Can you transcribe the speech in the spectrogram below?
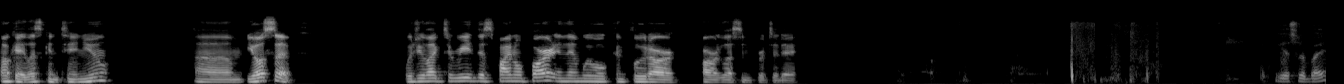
Okay, let's continue. Um, Yosef, would you like to read this final part, and then we will conclude our our lesson for today. Yes, Rabbi.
